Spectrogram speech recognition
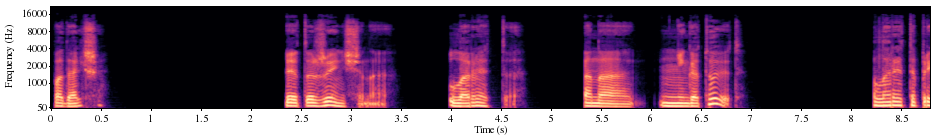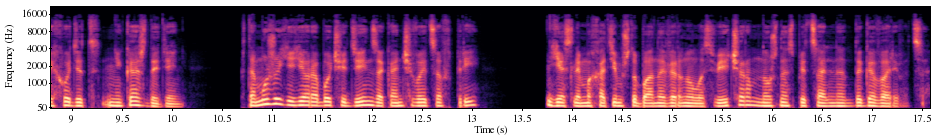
подальше?» «Это женщина, Лоретта», она не готовит? Лоретта приходит не каждый день. К тому же ее рабочий день заканчивается в три. Если мы хотим, чтобы она вернулась вечером, нужно специально договариваться.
